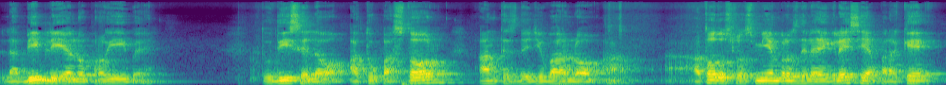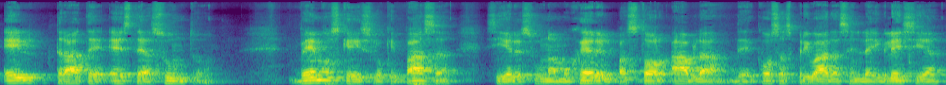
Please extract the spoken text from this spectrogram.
La Biblia lo prohíbe. Tú díselo a tu pastor antes de llevarlo a, a todos los miembros de la iglesia para que él trate este asunto. Vemos qué es lo que pasa. Si eres una mujer, el pastor habla de cosas privadas en la iglesia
